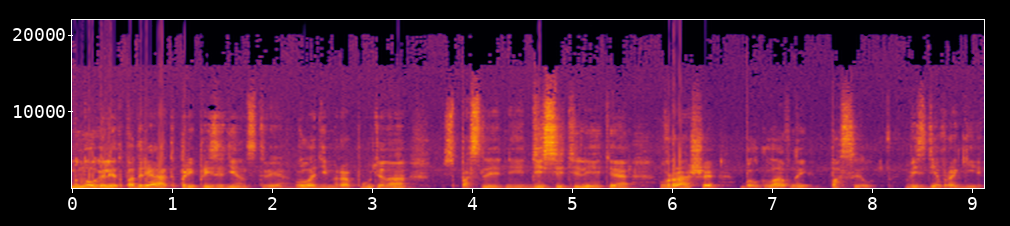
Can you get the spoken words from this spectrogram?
много лет подряд при президентстве Владимира Путина, последние десятилетия, в Раше был главный посыл везде враги.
